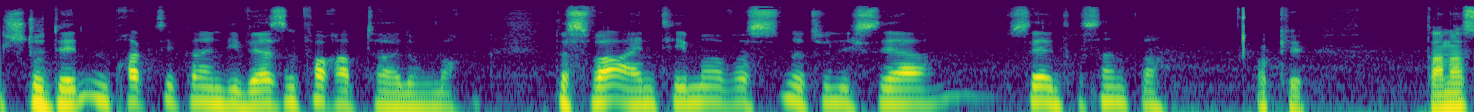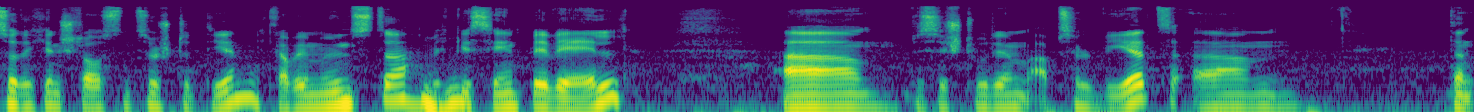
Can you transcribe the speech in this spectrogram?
Studentenpraktika in diversen Fachabteilungen machen. Das war ein Thema, was natürlich sehr, sehr interessant war. Okay. Dann hast du dich entschlossen zu studieren. Ich glaube in Münster, mhm. habe ich gesehen, BWL. Äh, dieses Studium absolviert. Ähm, dann,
